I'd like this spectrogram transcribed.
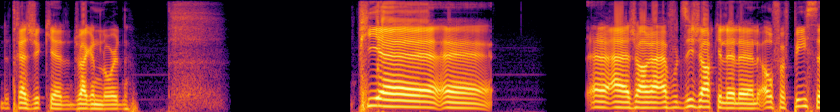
Le, tragique euh, Dragon Lord. Puis, euh, elle, genre, elle vous dit genre que le, le, Oath of Peace, il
